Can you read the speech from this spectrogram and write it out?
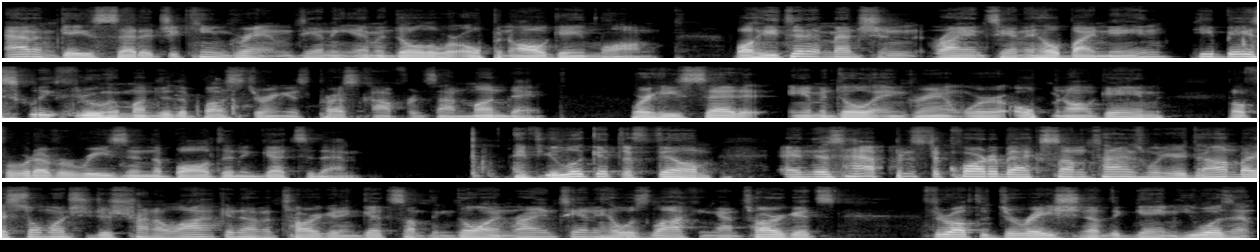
Adam Gase said it. Jakeem Grant and Danny Amendola were open all game long. While he didn't mention Ryan Tannehill by name, he basically threw him under the bus during his press conference on Monday, where he said Amendola and Grant were open all game, but for whatever reason, the ball didn't get to them. If you look at the film, and this happens to quarterbacks sometimes when you're down by so much, you're just trying to lock in on a target and get something going. Ryan Tannehill was locking on targets throughout the duration of the game. He wasn't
